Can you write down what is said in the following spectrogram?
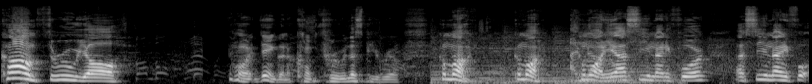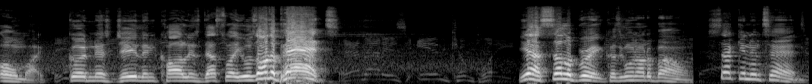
Come through, y'all. Oh, they ain't gonna come through. Let's be real. Come on. Come on. Come on. Yeah, I see you, 94. I see you, 94. Oh, my goodness. Jalen Collins. That's why he was on the pads. Yeah, celebrate because he went out of bounds. Second and 10.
